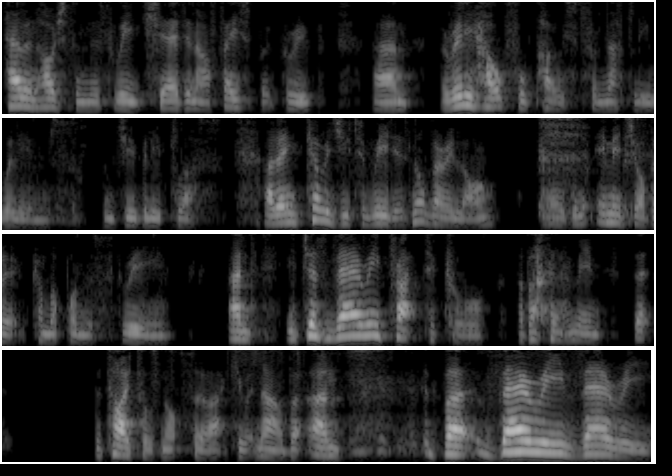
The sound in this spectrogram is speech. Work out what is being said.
Helen Hodgson this week shared in our Facebook group um, a really helpful post from Natalie Williams from Jubilee Plus. I'd encourage you to read it. It's not very long. There's an image of it come up on the screen. And it's just very practical about, I mean, the title's not so accurate now, but, um, but very, very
